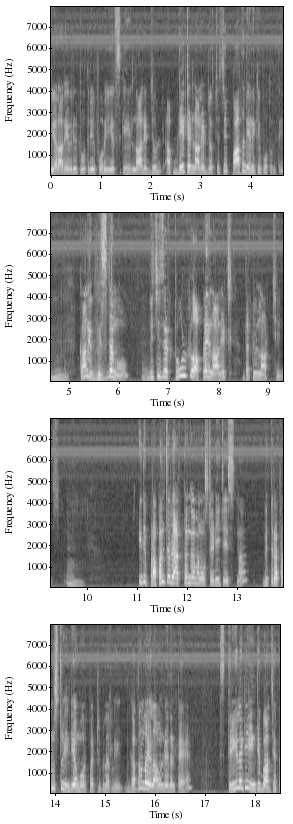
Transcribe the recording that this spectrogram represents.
year or every two three ఫోర్ ఇయర్స్కి నాలెడ్జ్ అప్డేటెడ్ నాలెడ్జ్ వచ్చేసి పాతది వెనక్కిపోతుంది ఉమ్, కానీ wisdom which is a tool to apply knowledge that will not change ఇది ప్రపంచవ్యాప్తంగా మనం స్టడీ చేసిన with reference to India more particularly గతంలో ఎలా ఉండేదంటే స్త్రీలకి ఇంటి బాధ్యత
